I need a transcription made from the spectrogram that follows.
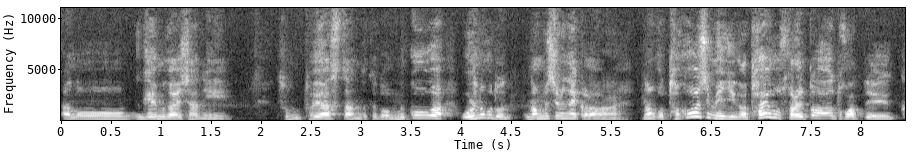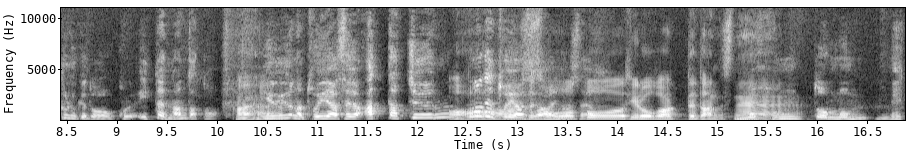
あのーゲーム会社に、その問い合わせたんだけど、向こうは俺のこと何も知らないから、はい。なんか高橋名人が逮捕されたとかって来るけど、これ一体何だとはいはいはいいうような問い合わせがあったっていうので問い合わせがありましたよ。相当広がってたんですね。もう本当、もうめっ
